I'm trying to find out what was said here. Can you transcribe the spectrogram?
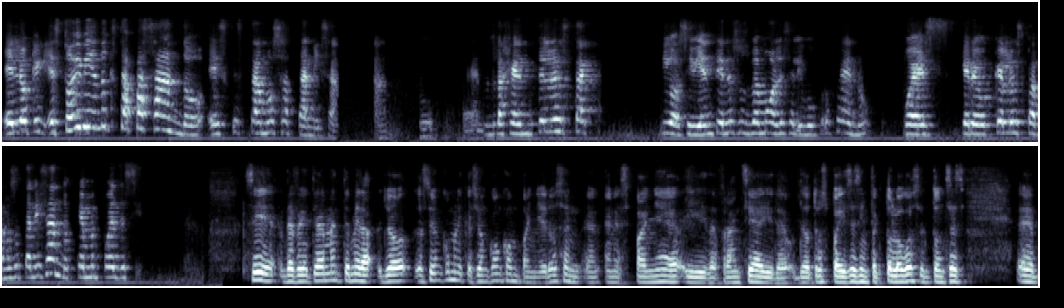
eh, lo que estoy viendo que está pasando es que estamos satanizando. La gente lo está, digo, si bien tiene sus bemoles el ibuprofeno, pues creo que lo estamos satanizando. ¿Qué me puedes decir? Sí, definitivamente. Mira, yo estoy en comunicación con compañeros en, España y de Francia y de, otros países infectólogos. Entonces, eh,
